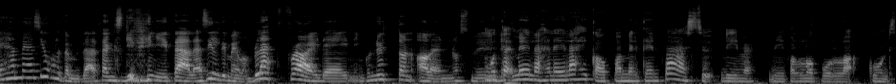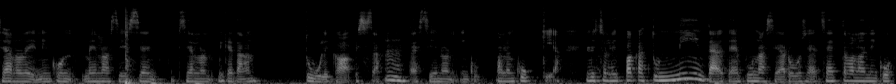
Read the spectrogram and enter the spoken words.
Eihän me edes juhlita mitään Thanksgivingia täällä, ja silti meillä on Black Friday, niin kuin nyt on alennusmyynnit. Mutta meillähän ei lähikauppaan melkein päässyt viime viikon lopulla, kun siellä oli, niin kun, meillä on siis sen, siellä on, mikä tämä on, tuulikaapissa, Mm. tai siinä on niin kuin, paljon kukkia. Ja nyt se oli pakattu niin täyteen punaisia ruusuja, että se et tavallaan niin kuin,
